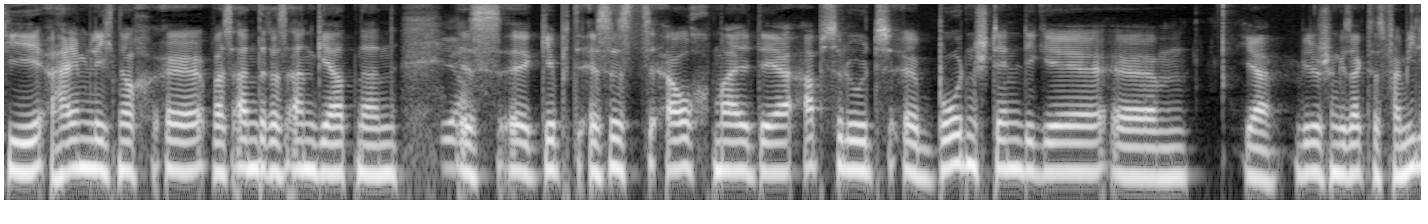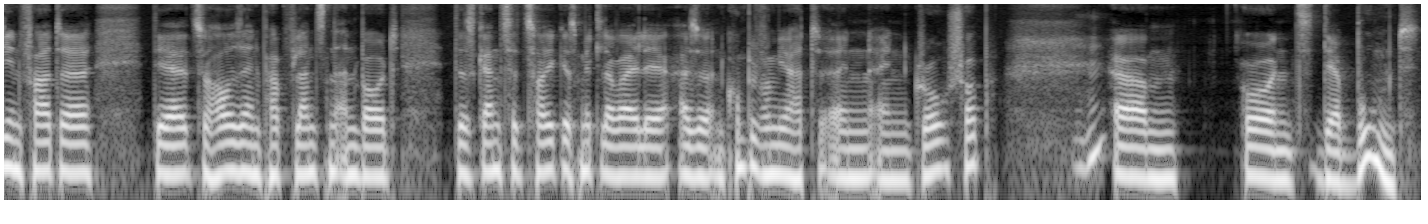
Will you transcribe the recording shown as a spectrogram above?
die heimlich noch äh, was anderes angärtnern. Ja. Es äh, gibt, es ist auch mal der absolut äh, bodenständige ähm, ja, wie du schon gesagt hast, Familienvater, der zu Hause ein paar Pflanzen anbaut. Das ganze Zeug ist mittlerweile, also ein Kumpel von mir hat einen Grow-Shop. Mhm. Ähm, und der boomt.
